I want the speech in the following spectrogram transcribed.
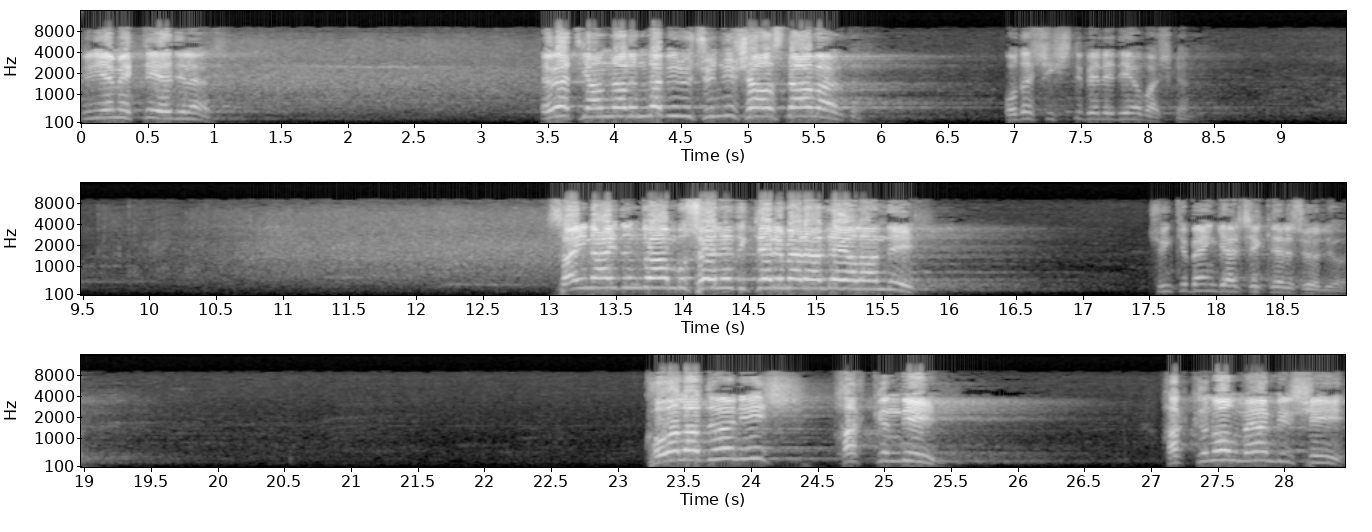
Bir yemek de yediler. Evet yanlarında bir üçüncü şahıs daha vardı. O da Şişli Belediye Başkanı. Sayın Aydın Doğan bu söylediklerim herhalde yalan değil. Çünkü ben gerçekleri söylüyorum. Kovaladığın iş hakkın değil. Hakkın olmayan bir şeyi.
